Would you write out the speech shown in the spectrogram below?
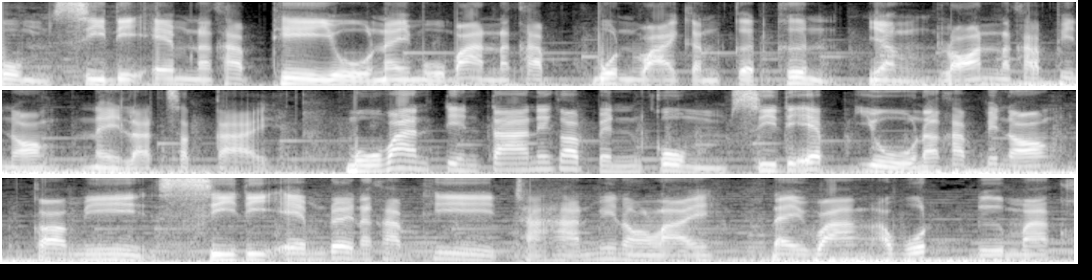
กลุ่ม CDM นะครับที่อยู่ในหมู่บ้านนะครับวุ่นวายกันเกิดขึ้นอย่างร้อนนะครับ พี่น้องในรัศกาย หมู่บ้านตินตานี่ก็เป็นกลุ่ม CDF อยู่นะครับ พี่น้องก็มี CDM ด้วยนะครับที่ทหารมินองไลได้วางอาวุธ หรือมาข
